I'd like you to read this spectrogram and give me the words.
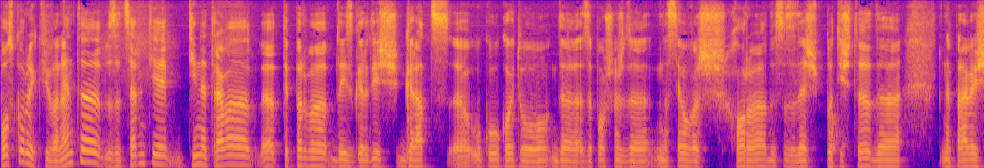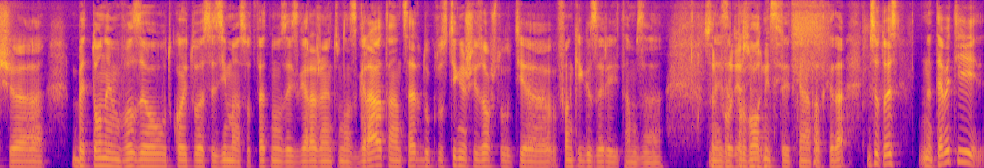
По-скоро еквивалента за ЦЕРН ти е, ти не трябва те първа да изградиш град, около който да започнеш да населваш хора, да създадеш пътища, да направиш бетонен възел, от който да се взима съответно за изграждането на сградата на ЦЕРН, докато стигнеш изобщо от тия фънки газари там за, не, за проводниците и така нататък. Да. Мисля, т.е. на тебе ти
